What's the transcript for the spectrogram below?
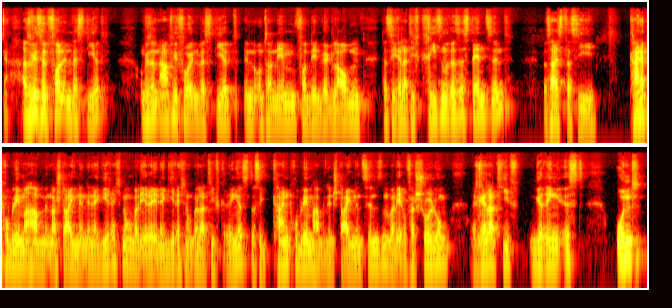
Ja, also wir sind voll investiert und wir sind nach wie vor investiert in Unternehmen, von denen wir glauben, dass sie relativ krisenresistent sind. Das heißt, dass sie keine Probleme haben mit einer steigenden Energierechnung, weil ihre Energierechnung relativ gering ist, dass sie kein Problem haben mit den steigenden Zinsen, weil ihre Verschuldung relativ gering ist und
